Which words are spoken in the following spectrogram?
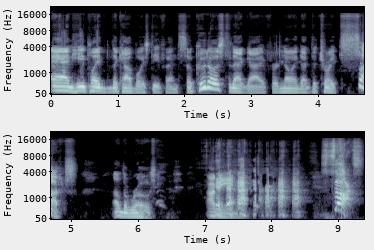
And he played the Cowboys defense. So kudos to that guy for knowing that Detroit sucks on the road. I mean, sucks.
